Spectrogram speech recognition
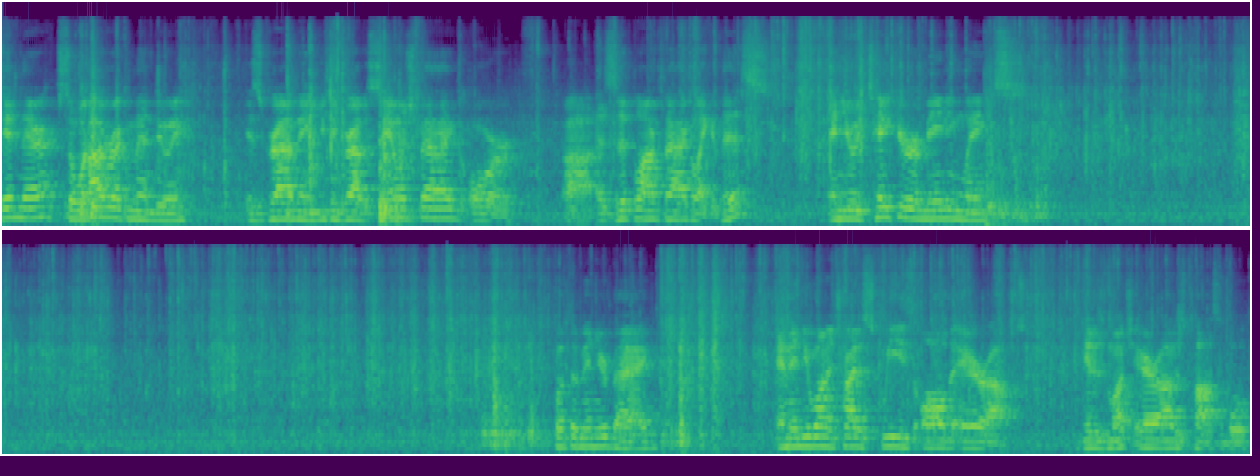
in there. So what I recommend doing is grabbing, you can grab a sandwich bag or uh, a Ziploc bag like this, and you would take your remaining links put them in your bag, and then you want to try to squeeze all the air out. Get as much air out as possible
